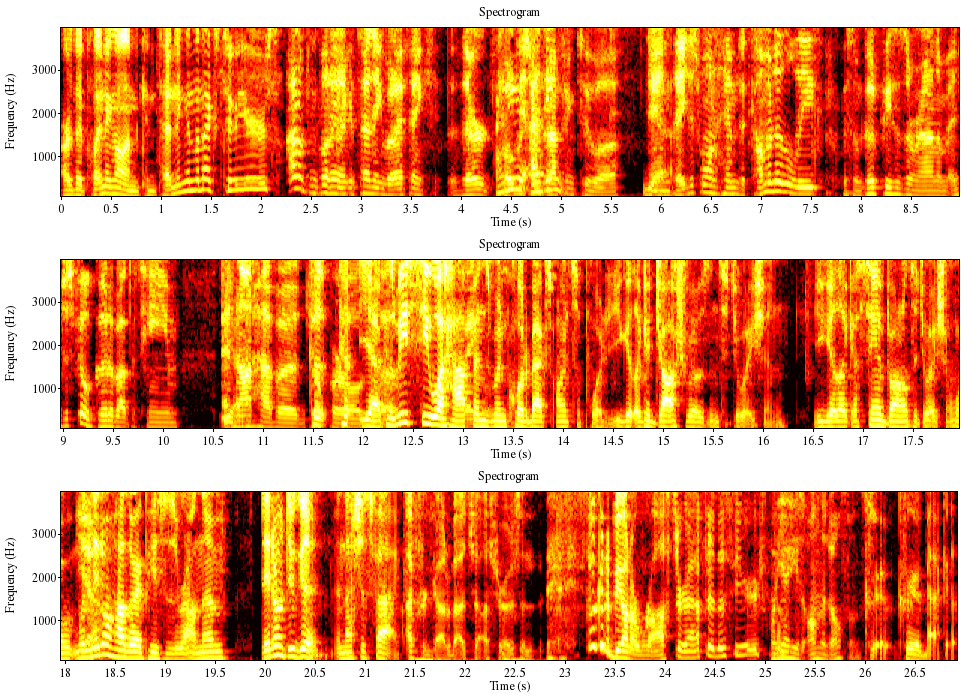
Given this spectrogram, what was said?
Are they planning on contending in the next two years? I don't think planning on contending, but I think they're I think- focused I on think- drafting Tua, Yeah. and they just want him to come into the league with some good pieces around him and just feel good about the team and Yeah. not have a Cause, Joe Burrow. yeah, because we see what happens when quarterbacks aren't supported. You get like a Josh Rosen situation. You get like a Sam Darnold situation. Where, when they don't have the right pieces around them, they don't do good, and that's just facts. I forgot about Josh Rosen. Is he still going to be on a roster after this year? Oh yeah, he's on the Dolphins. career, career backup,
